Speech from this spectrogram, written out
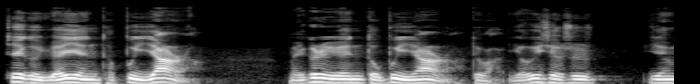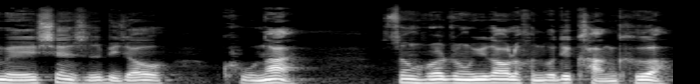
这个原因它不一样啊，每个人原因都不一样啊，对吧？有一些是因为现实比较苦难，生活中遇到了很多的坎坷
